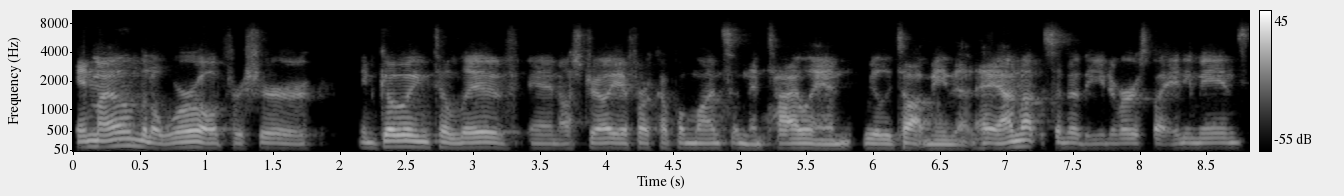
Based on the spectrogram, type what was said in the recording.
in my own little world for sure. And going to live in Australia for a couple months and then Thailand really taught me that, hey, I'm not the center of the universe by any means.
